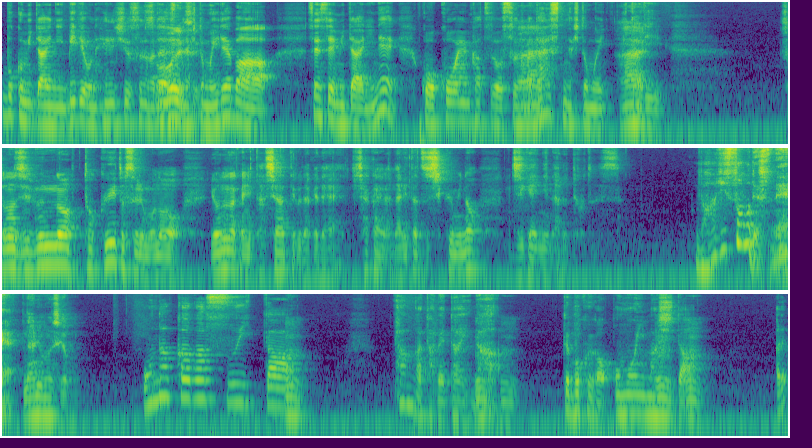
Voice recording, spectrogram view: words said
僕みたいにビデオの編集するのが大好きな人もいれば先生みたいにねこう講演活動するのが大好きな人もいたり、はい。その自分の得意とするものを世の中に足し合っていくだけで社会が成り立つ仕組みの次元になるってことです。なりそうですね。なりますよ、お腹が空いた、うんパンが食べたいなっうん。て僕が思いました、うんうん。あれ？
